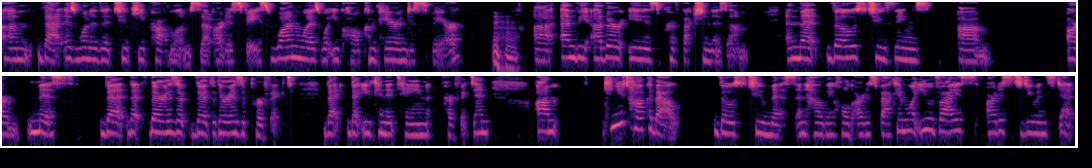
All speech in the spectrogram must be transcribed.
um, that as one of the two key problems that artists face. One was what you call compare and despair, mm-hmm. uh, and the other is perfectionism, and that those two things um, are myths. That that there is a that there is a perfect that that you can attain perfect. And um, can you talk about those two myths and how they hold artists back, and what you advise artists to do instead?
